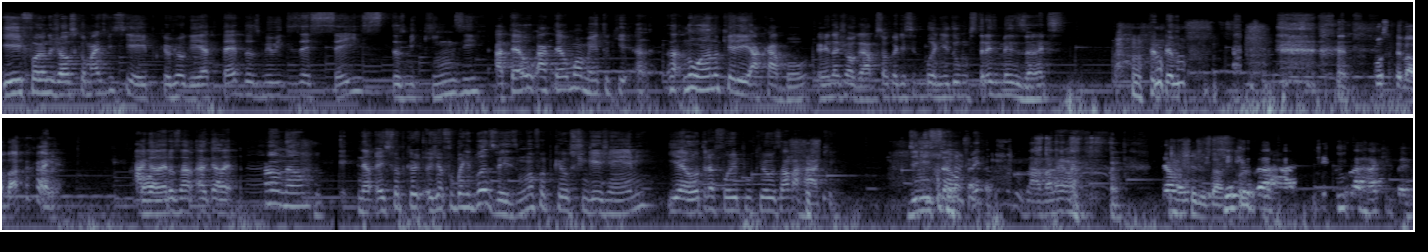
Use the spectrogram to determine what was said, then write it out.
e foi um dos jogos que eu mais viciei, porque eu joguei até 2016, 2015, até o, até o momento que. No ano que ele acabou, eu ainda jogava, só que eu tinha sido banido uns três meses antes. pelo, Você é babaca, cara? a galera usava. A galera, não, não. Não, esse foi porque eu, eu já fui banido duas vezes. Uma foi porque eu xinguei GM e a outra foi porque eu usava hack. De missão. Que todo mundo usava, né, mano? Não, tinha que usar hack, tinha que usar hack, velho.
